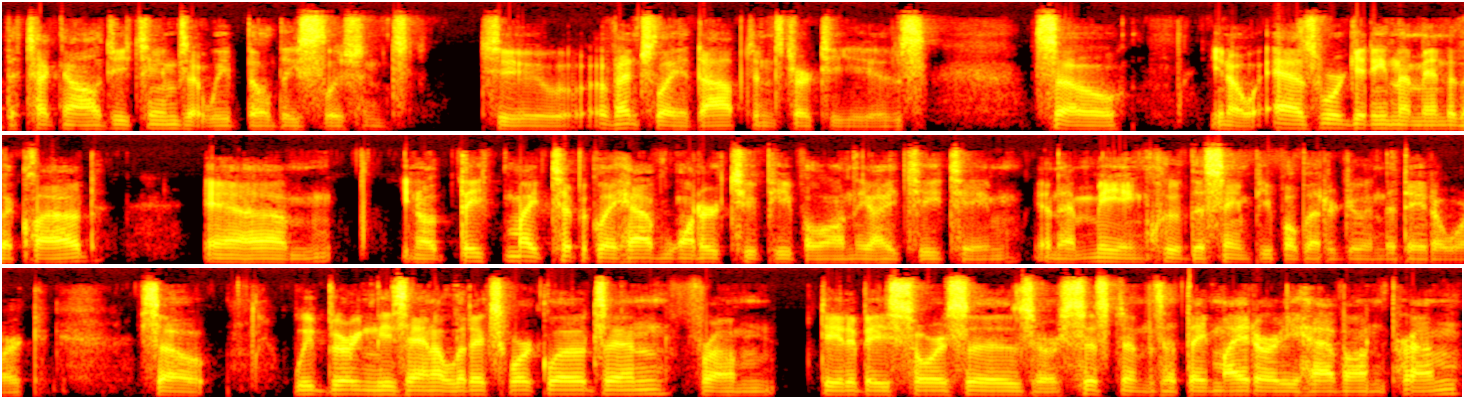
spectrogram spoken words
the technology teams that we build these solutions to eventually adopt and start to use. So, you know, as we're getting them into the cloud, um, you know, they might typically have one or two people on the IT team, and that may include the same people that are doing the data work. So we bring these analytics workloads in from database sources or systems that they might already have on-prem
